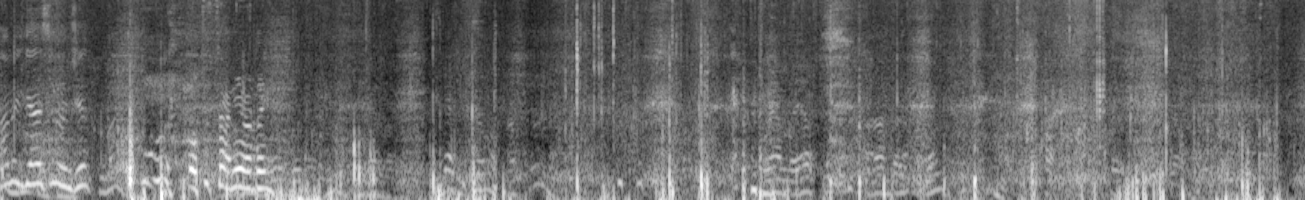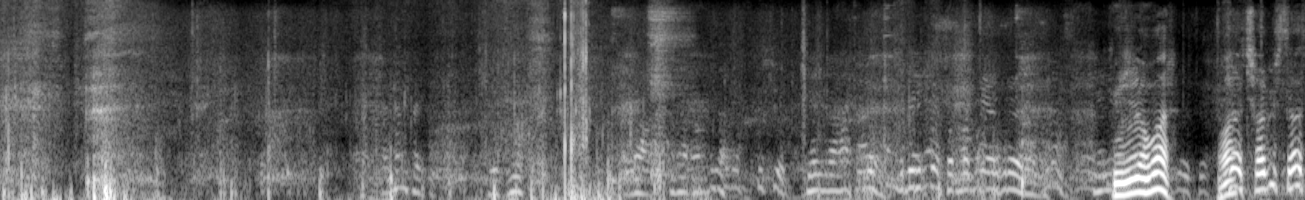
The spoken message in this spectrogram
Kamil gelsin önce. 30 saniye oradayım. Yürüyen var. Var. Bir saat.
